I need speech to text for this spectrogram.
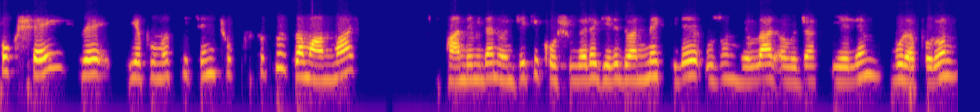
çok şey ve yapılması için çok kısıtlı zaman var. Pandemiden önceki koşullara geri dönmek bile uzun yıllar alacak diyelim bu raporun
